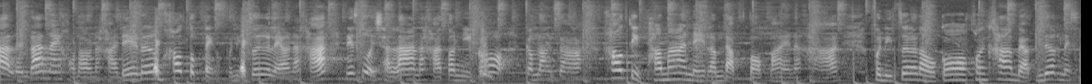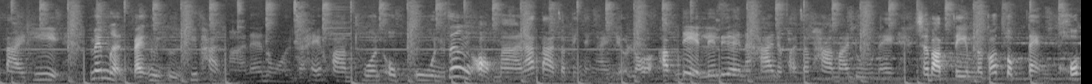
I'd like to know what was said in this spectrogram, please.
ค่ะ และด้านในของเรานะคะ ได้เริ่มเข้าตกแต่งเฟอร์นิเจอร์แล้วนะคะ ในส่วนชั้นล่างนะคะ ตอนนี้ก็กำลังจะเข้าติดผ้าม่านในลำดับต่อไปนะคะเฟอร์นิเจอร์เราก็ค่อนข้างแบบเลือกในสไตล์ที่ไม่เหมือนแปลงอื่น ๆ ที่ผ่านมาแน่นอน จะให้ความโทนอบอุ่นซึ่งออกมาหน้าตาจะเป็นยังไงเดี๋ยวเราอัปเดตเรื่อยๆนะคะเดี๋ยวฟ้าจะพามาดูในฉบับเต็ม แล้วก็ตกแต่งครบ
